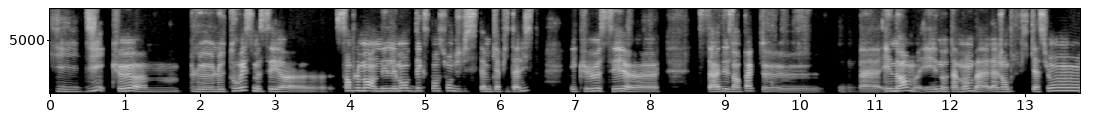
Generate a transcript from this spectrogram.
qui dit que le, tourisme, c'est simplement un élément d'expansion du système capitaliste et que c'est ça a des impacts bah, énormes, et notamment bah, la gentrification,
